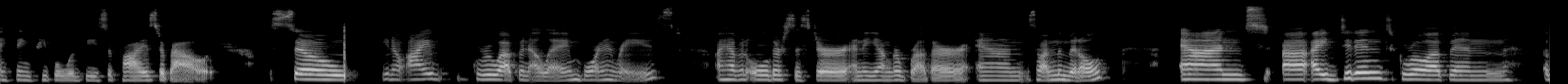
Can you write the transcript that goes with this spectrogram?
I think people would be surprised about. So you know, I grew up in LA, I'm born and raised. I have an older sister and a younger brother, and so I'm the middle. And uh, I didn't grow up in a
